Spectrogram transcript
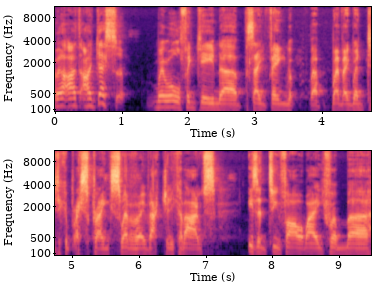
Well, I, I guess we're all thinking uh, the same thing. but, Uh, when they went to compressed space, whether they've actually come out isn't too far away from uh,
